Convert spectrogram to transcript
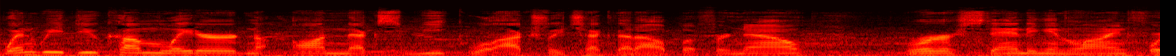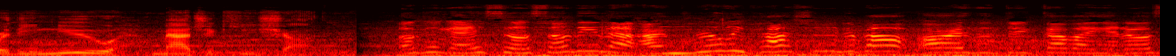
when we do come later on next week, we'll actually check that out. But for now, we're standing in line for the new Magic Key Shot. Okay guys, so something that I'm really passionate about are the Tres Caballeros.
